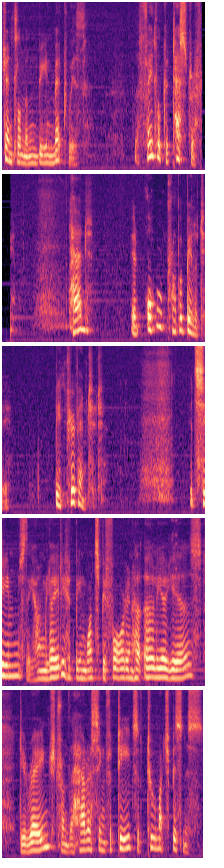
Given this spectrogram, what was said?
gentleman been met with, the fatal catastrophe had in all probability, been prevented. It seems the young lady had been once before in her earlier years deranged from the harassing fatigues of too much business.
